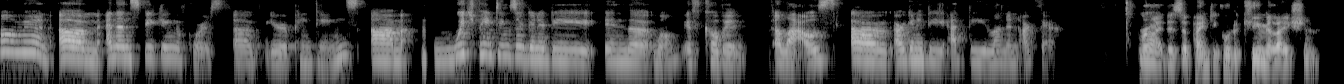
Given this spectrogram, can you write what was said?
Oh man. Um, and then speaking, of course, of your paintings, um, which paintings are going to be in the well, if COVID allows, uh, are going to be at the London Art Fair? Right. There's a painting called Accumulation,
